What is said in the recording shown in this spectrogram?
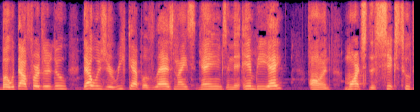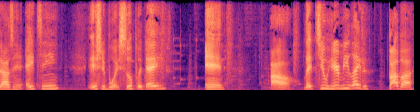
But without further ado, that was your recap of last night's games in the NBA on March the 6th, 2018. It's your boy Super Dave, and I'll let you hear me later. Bye bye.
